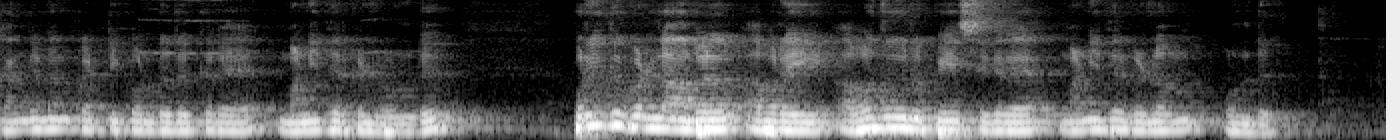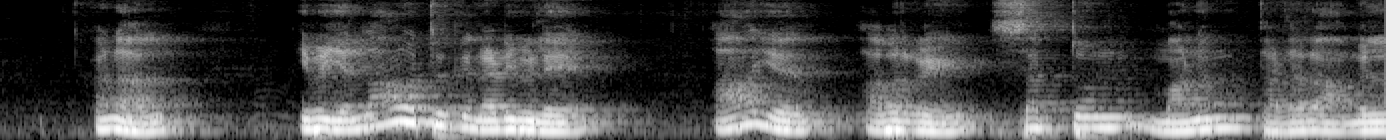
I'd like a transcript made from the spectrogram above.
கங்கணம் கட்டி கொண்டிருக்கிற மனிதர்கள் உண்டு. புரிந்து கொள்ளாமல் அவரை அவதூறு பேசுகிற மனிதர்களும் உண்டு. ஆனால் இவை எல்லாவற்றுக்கு நடுவிலே ஆயர் அவர்கள் சற்றும் மனம் தளராமல்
